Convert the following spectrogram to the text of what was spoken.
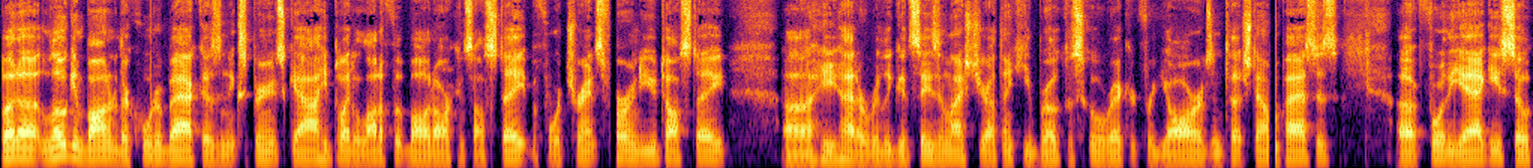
But uh, Logan Bonner, their quarterback, is an experienced guy. He played a lot of football at Arkansas State before transferring to Utah State. Uh, he had a really good season last year. I think he broke the school record for yards and touchdown passes uh, for the Aggies. So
